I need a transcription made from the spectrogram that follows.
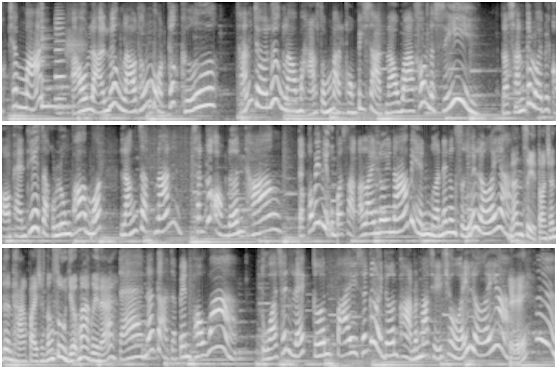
กชะมัด เอาล่ะเรื่องราวทั้งหมดก็คือ ฉันเจอเรื่องราวมหาสมบัติของปีศาจลาวาเข้านะสิแล้วฉันก็เลยไปขอแผนที่จากคุณลุงพ่อมด หลังจากนั้นฉันก็ออกเดินทาง แต่ก็ไม่มีอุปสรรคอะไรเลยนะ ไม่เห็นเหมือนในหนังสือเลยอะนั่นสิ ตอนฉันเดินทางไปฉันต้องสู้เยอะมากเลยนะ แต่นั่นก็อาจจะเป็นเพราะว่า ตัวฉันเล็กเกินไป ฉันก็เลยเดินผ่านมันมาเฉยๆเลยอะเอ๊ะ อืม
